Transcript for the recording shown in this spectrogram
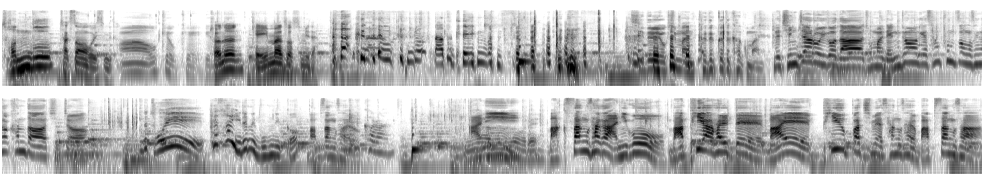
전부 작성하고 있습니다. 아 오케이 오케이. 저는 개인만 썼습니다. 근데 웃긴 거 나도 개인만. 지들 욕심만 그득그득하구만. 근데 진짜로 이거 나 정말 냉정하게 상품성 생각한다 진짜. 근데 저희 회사 이름이 뭡니까? 맙상사요. 아니 막상사가 아니고 마피아 할 때 마의 피읍 받침의 상사요 맙상사.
